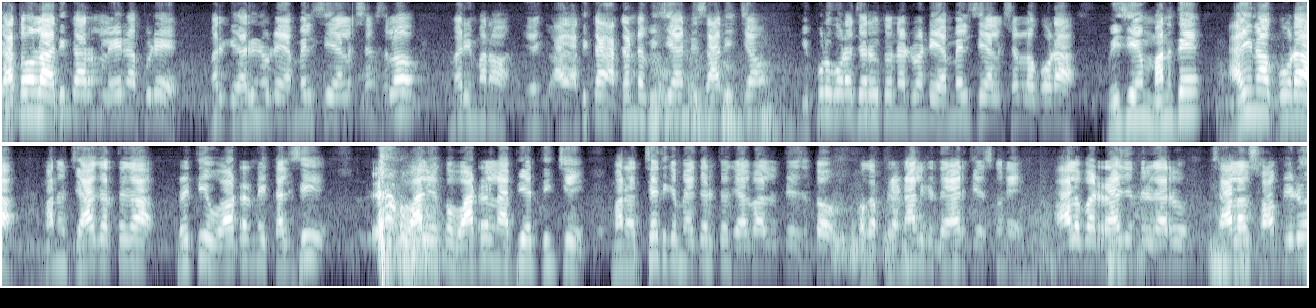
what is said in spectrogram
గతంలో అధికారం లేనప్పుడే మరి జరిగిన ఎమ్మెల్సీ ఎలక్షన్స్లో మరి మనం అధిక అఖండ విజయాన్ని సాధించాం. ఇప్పుడు కూడా జరుగుతున్నటువంటి ఎమ్మెల్సీ ఎలక్షన్లో కూడా విజయం మనదే. అయినా కూడా మనం జాగ్రత్తగా ప్రతి ఓటర్ని కలిసి వాళ్ళ యొక్క ఓటర్లను అభ్యర్థించి మన అత్యధిక మెజారిటీతో గెలవాలనే ఉద్దేశంతో ఒక ప్రణాళిక తయారు చేసుకుని ఆలపాటి రాజేంద్ర గారు చాలా సౌమ్యుడు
